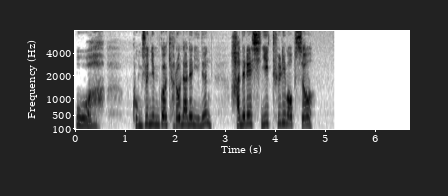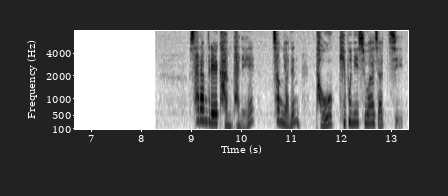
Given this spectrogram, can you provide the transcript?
우와, 공주님과 결혼하는 이는 하늘의 신이 틀림없어. 사람들의 감탄에 청년은 더욱 기분이 좋아졌지.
